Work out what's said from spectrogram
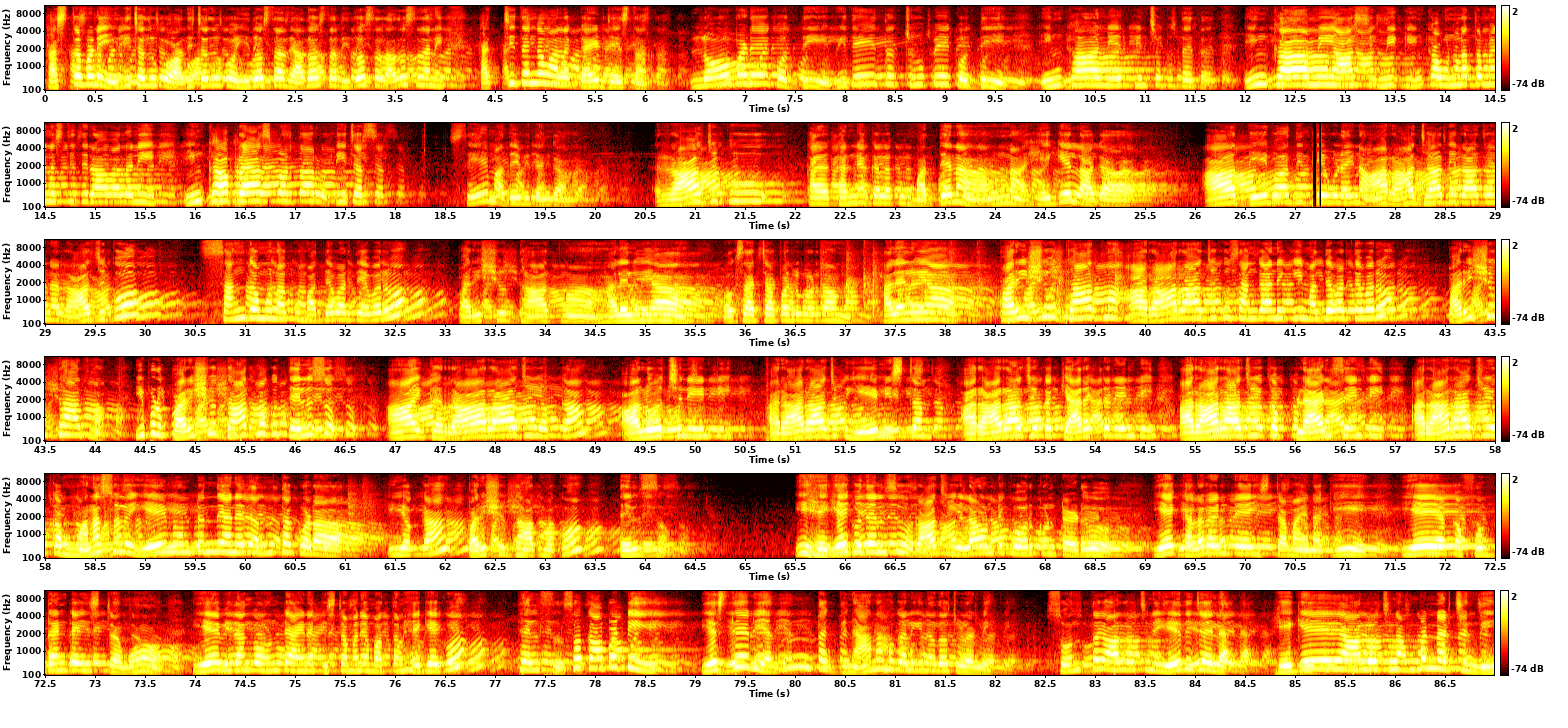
కష్టపడి ఇది చదువుకో అది చదువుకో ఇది వస్తుంది అది వస్తుంది ఇది వస్తుంది అది వస్తుంది అని ఖచ్చితంగా వాళ్ళకి గైడ్ చేస్తారు. లోబడే కొద్దీ విధేయత చూపే కొద్దీ ఇంకా నేర్పించబుద్ధి అవుతుంది. ఇంకా మీ ఆశ మీకు ఇంకా ఉన్నతమైన స్థితి రావాలని ఇంకా ప్రయాసపడతారు టీచర్స్. సేమ్ అదే విధంగా రాజుకు క- కన్యకలకు మధ్యన ఉన్న హెగేలాగా ఆ దేవాది దేవుడైన ఆ రాజాది రాజైన రాజుకు సంగమునకు మధ్యవర్తి ఎవరు? పరిశుద్ధాత్మ. హలెలుయా ఒకసారి చప్పట్లు కొడదాం. హలెలుయా పరిశుద్ధాత్మ. ఆ రారాజుకు సంఘానికి మధ్యవర్తి ఎవరు? పరిశుద్ధాత్మ. ఇప్పుడు పరిశుద్ధాత్మకు తెలుసు. ఆ యొక్క రారాజు యొక్క ఆలోచన ఏంటి? ఆ రారాజుకు ఏమి ఇష్టం? ఆ రారాజు యొక్క క్యారెక్టర్ ఏంటి? ఆ రారాజు యొక్క ప్లాన్స్ ఏంటి? ఆ రారాజు యొక్క మనసులో ఏమి ఉంటుంది అనేది అంతా కూడా ఈ యొక్క పరిశుద్ధాత్మకు తెలుసు. ఈ హెగేకు తెలుసు రాజు ఎలా ఉంటే కోరుకుంటాడు. ఏ కలర్ అంటే ఇష్టం ఆయనకి? ఏ యొక్క ఫుడ్ అంటే ఇష్టము? ఏ విధంగా ఉంటే ఆయనకి ఇష్టమనే మొత్తం హెగేకు తెలుసు. సో కాబట్టి ఎస్తేరు ఎంత జ్ఞానము కలిగినదో చూడండి. సొంత ఆలోచన ఏది చేయలే. హెగే ఆలోచన అంబడి నడిచింది.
